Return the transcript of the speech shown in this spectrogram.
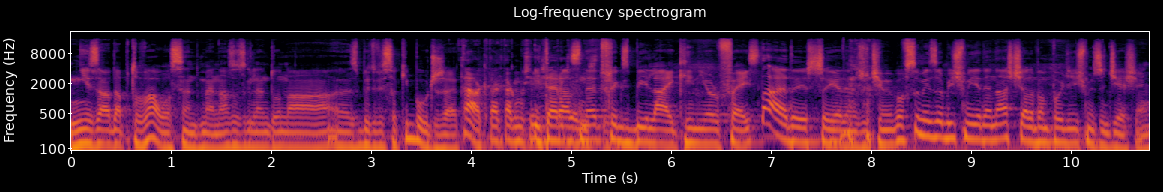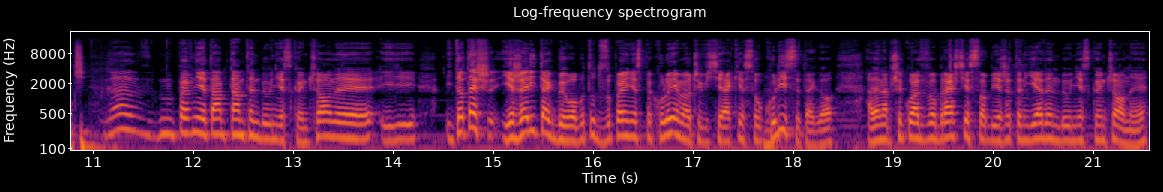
nie zaadaptowało Sandmana ze względu na e, zbyt wysoki budżet. Tak, tak, tak. I teraz Netflix be like in your face. No, ale to jeszcze jeden rzucimy, bo w sumie zrobiliśmy 11, ale wam powiedzieliśmy, że 10. No, pewnie tam, tamten był nieskończony i, i to też, jeżeli tak było, bo tu zupełnie spekulujemy oczywiście, jakie są kulisy tego, ale na przykład wyobraźcie sobie, że ten jeden był nieskończony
